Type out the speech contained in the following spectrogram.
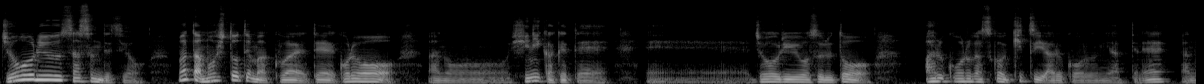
蒸留さすんですよ。またもう一手間加えてこれをあの火にかけて、えー、蒸留をするとアルコールがすごいきついアルコールになってねあの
